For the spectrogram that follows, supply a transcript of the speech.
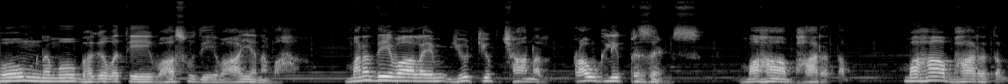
ఓం నమో భగవతే వాసుదేవాయ నమ. మన దేవాలయం YouTube channel proudly presents. Mahabharatam. Mahabharatam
